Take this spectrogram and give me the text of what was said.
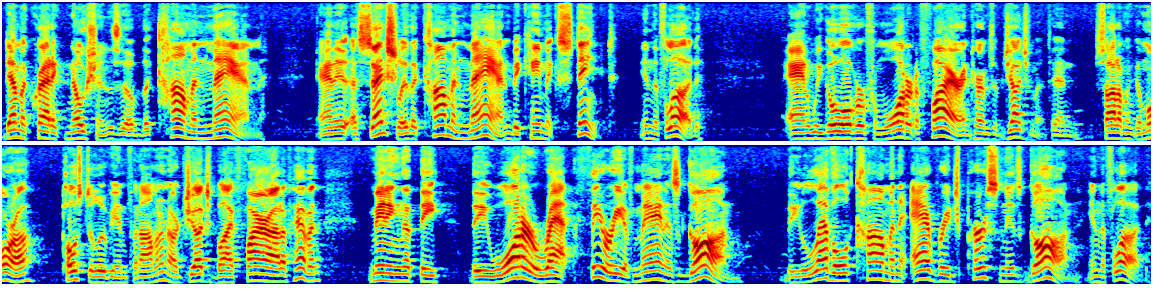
democratic notions of the common man. And it, essentially, the common man became extinct in the flood. And we go over from water to fire in terms of judgment. And Sodom and Gomorrah post-diluvian phenomenon are judged by fire out of heaven, meaning that the, the water rat theory of man is gone. The level, common, average person is gone in the flood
